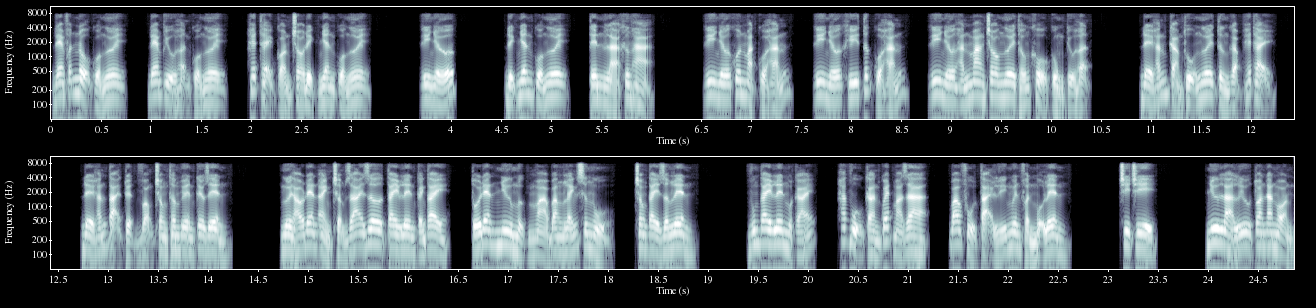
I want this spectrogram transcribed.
đem phẫn nộ của ngươi, đem cựu hận của ngươi, hết thể còn cho địch nhân của ngươi. Ghi nhớ, địch nhân của ngươi, tên là khương hà. Ghi nhớ khuôn mặt của hắn, ghi nhớ khí tức của hắn, ghi nhớ hắn mang cho ngươi thống khổ cùng cựu hận. Để hắn cảm thụ ngươi từng gặp hết thảy. Để hắn tại tuyệt vọng trong thâm viên kêu trên người áo đen ảnh chậm rãi giơ tay lên cánh tay, tối đen như mực mà băng lánh sương ngủ trong tay dâng lên. Vung tay lên một cái hát vụ càn quét mà ra, bao phủ tại lý nguyên phần mộ lên. Chi chi. Như là lưu toan ăn mòn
